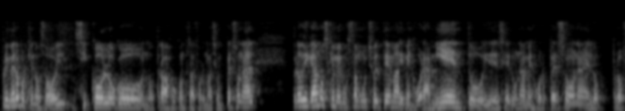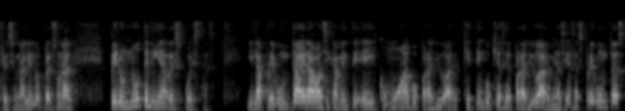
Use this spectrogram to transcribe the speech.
primero porque no soy psicólogo, no trabajo con transformación personal, pero digamos que me gusta mucho el tema de mejoramiento y de ser una mejor persona en lo profesional en lo personal, pero no tenía respuestas. Y la pregunta era básicamente, hey, ¿cómo hago para ayudar? ¿Qué tengo que hacer para ayudar? Me hacía esas preguntas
